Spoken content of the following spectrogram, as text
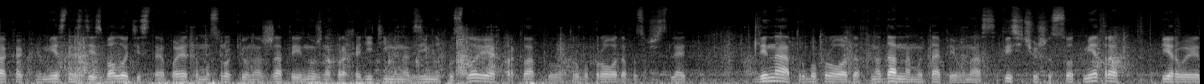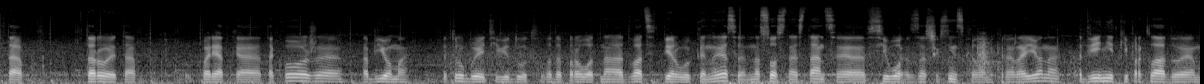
так как местность здесь болотистая, поэтому сроки у нас сжатые, и нужно проходить именно в зимних условиях, прокладку трубопроводов осуществлять. Длина трубопроводов на данном этапе у нас 1600 метров, первый этап, второй этап порядка такого же объема. Трубы эти ведут водопровод на 21 КНС, насосная станция всего Зашекснинского микрорайона. Две нитки прокладываем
